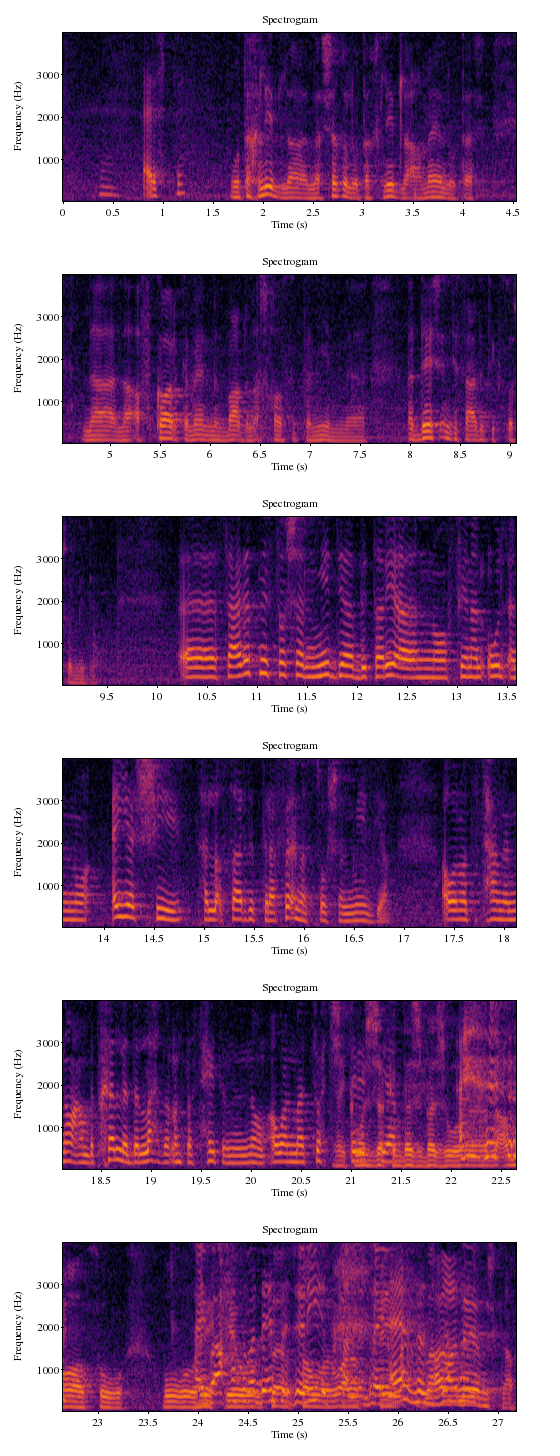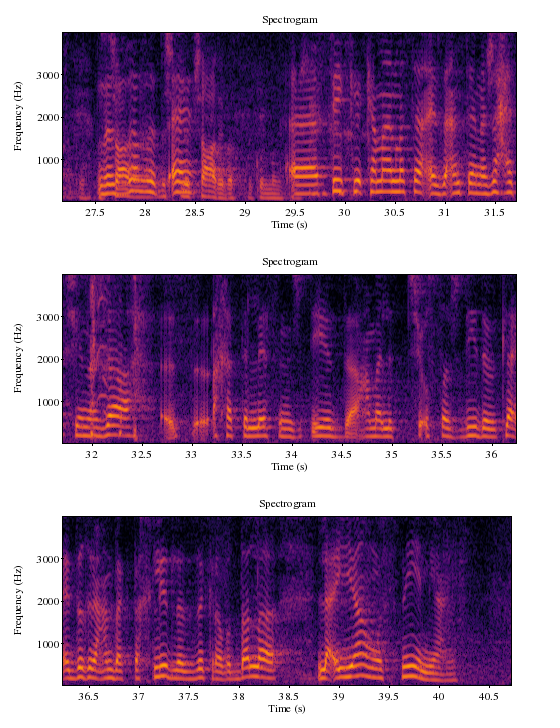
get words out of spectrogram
عرفتي؟ وتخليد لشغل وتخليد لأعمال وتش... ل... لأفكار كمان من بعض الأشخاص التانيين. قديش أنت ساعدتك ال social media؟ آه، ساعدتني ال social media بطريقة إنه فينا نقول إنه أي شيء هلأ صارت ترافقنا ال social media. أول ما تصحى من النوم عم بتخلد اللحظة إنه أنت صحيت من النوم. أول ما تروح هيك تشتري وجهك ثياب مبجبج والعماص و و هي بقى وهيك حسب قد إيه وتصور جريء تخلد صحيح. هي. إيه. ما بس شعر- بالضبط، مشكله إيه. بشعري بس بكون منكم آه، فيك كمان مثلا إذا أنت نجحت شي نجاح أخذت الليسن جديد عملت شي قصة جديدة بتلاقي دغري عندك تخليد للذكرى بتضلها لأيام وسنين يعني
